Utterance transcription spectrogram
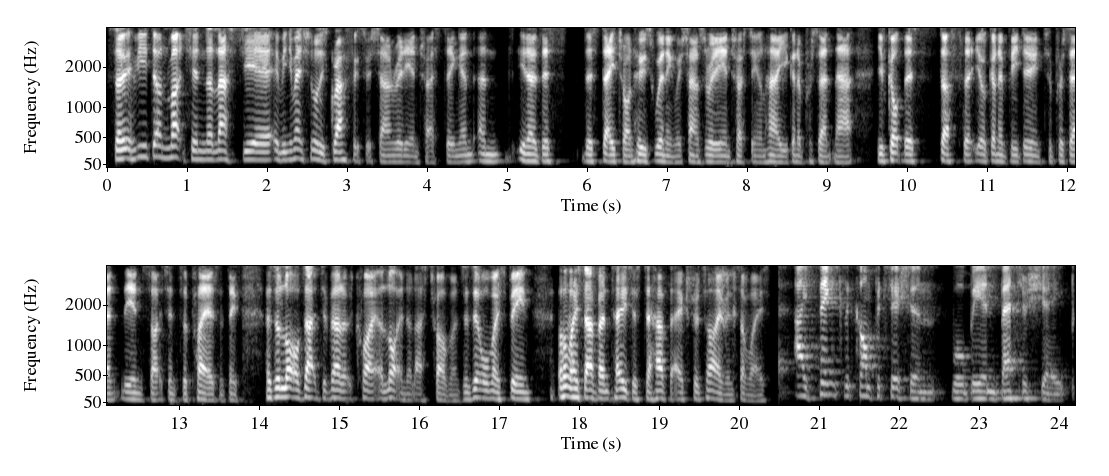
so have you done much in the last year i mean you mentioned all these graphics which sound really interesting and and you know this this data on who's winning which sounds really interesting on how you're going to present that. You've got this stuff that you're going to be doing to present the insights into the players and things. Has a lot of that developed quite a lot in the last 12 months? Has it almost been almost advantageous to have that extra time in some ways? I think the competition will be in better shape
